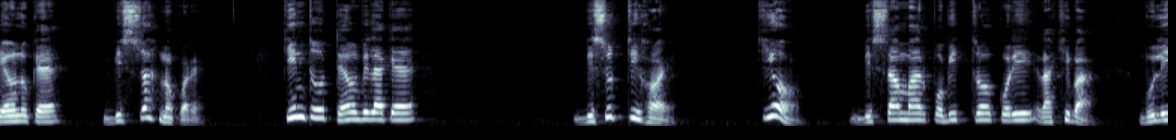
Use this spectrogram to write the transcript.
তেওঁলোকে বিশ্বাস নকৰে। কিন্তু তেওঁবিলাকে বিচুতি হয়। কিয়? বিশ্ৰামবাৰ পবিত্ৰ কৰি ৰাখিবা বুলি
